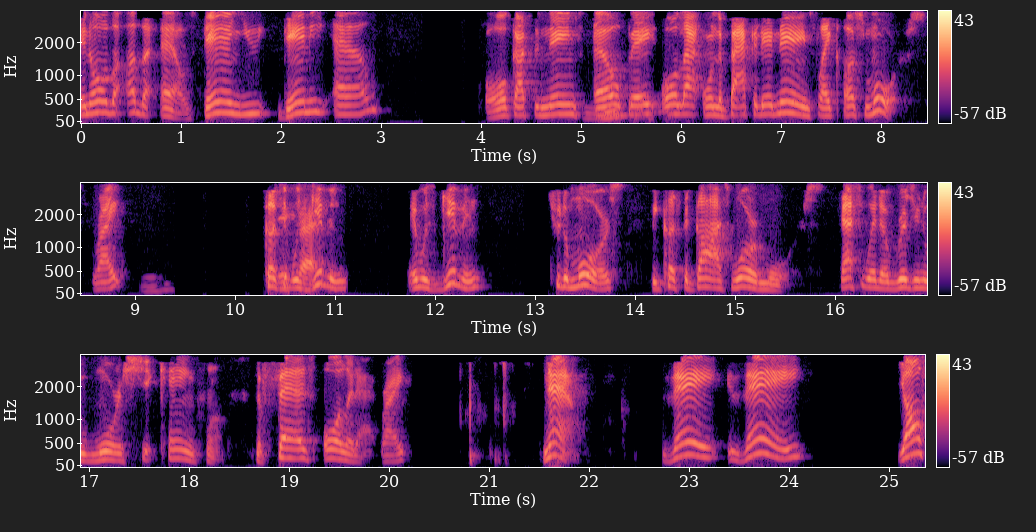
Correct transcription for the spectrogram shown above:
and all the other L's, Dan, you, Danny L, all got the names mm-hmm. L Bey, all that on the back of their names, like us Moors, right? Mm-hmm. Because it was given, it was given to the Moors because the gods were Moors. That's where the original Moorish shit came from. The Fez, all of that, right? Now, they they y'all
